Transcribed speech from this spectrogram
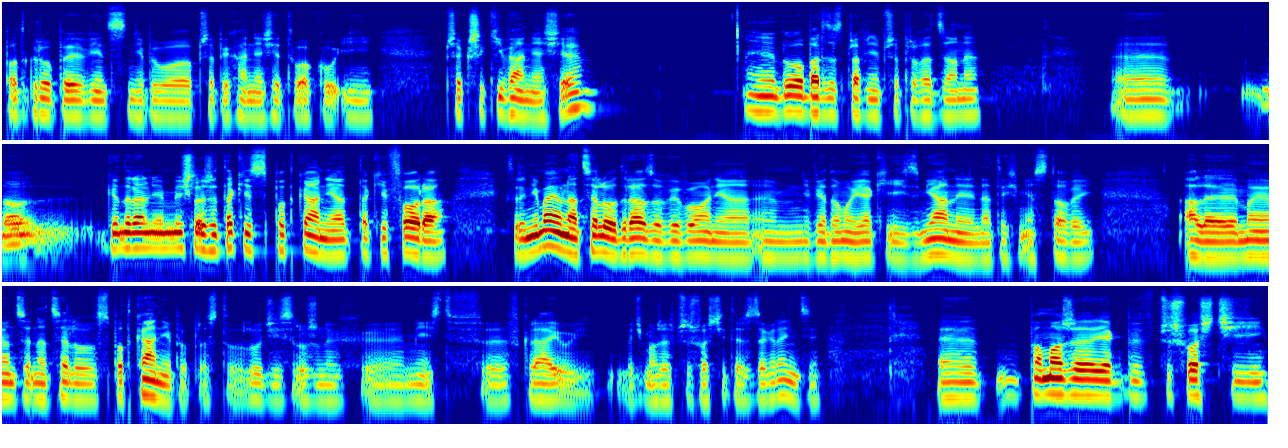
podgrupy, więc nie było przepychania się tłoku i przekrzykiwania się. E, było bardzo sprawnie przeprowadzone. No, generalnie myślę, że takie spotkania, takie fora, które nie mają na celu od razu wywołania nie wiadomo jakiej zmiany natychmiastowej, ale mające na celu spotkanie po prostu ludzi z różnych e, miejsc w, w kraju i być może w przyszłości też z zagranicy, e, pomoże jakby w przyszłości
